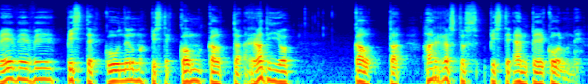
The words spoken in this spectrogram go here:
www.kuunnelma.com kautta radio kautta harrastus.mp3.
